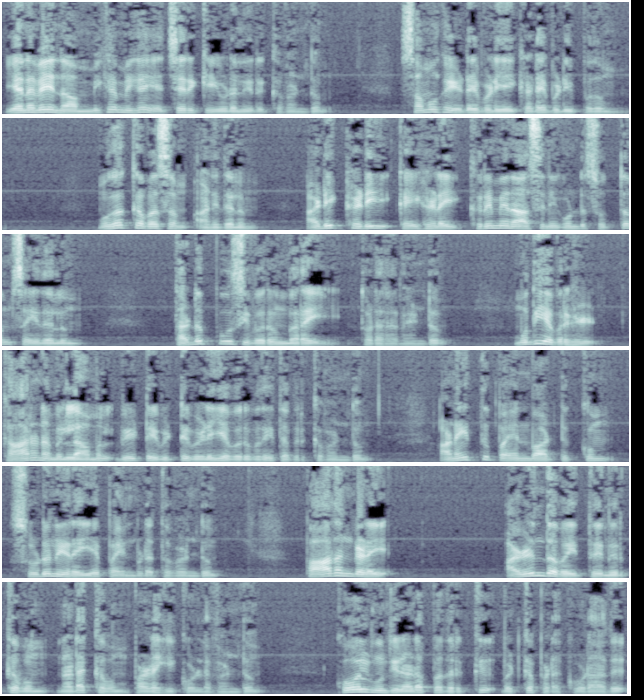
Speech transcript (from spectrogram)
எனவே நாம் மிக மிக எச்சரிக்கையுடன் இருக்க வேண்டும். சமூக இடைவெளியை கடைபிடிப்பதும் முகக்கவசம் அணிதலும் அடிக்கடி கைகளை கிருமி நாசினி கொண்டு சுத்தம் செய்தலும் தடுப்பூசி வரும் வரை தொடர வேண்டும். முதியவர்கள் காரணமில்லாமல் வீட்டை விட்டு வெளியே வருவதை தவிர்க்க வேண்டும். அனைத்து பயன்பாட்டுக்கும் சுடுநீரையே பயன்படுத்த வேண்டும். பாதங்களை அழுந்த வைத்து நிற்கவும் நடக்கவும் பழகிக் கொள்ள வேண்டும். கோல் முந்தி நடப்பதற்கு வெட்கப்படக்கூடாது.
